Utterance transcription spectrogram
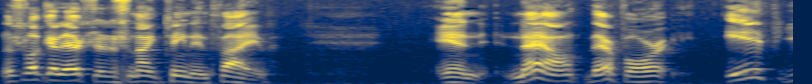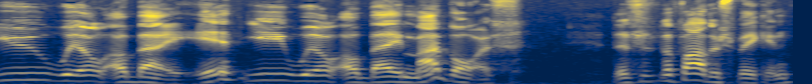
let's look at Exodus 19 and 5. And now, therefore, if you will obey, if ye will obey my voice, this is the Father speaking.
